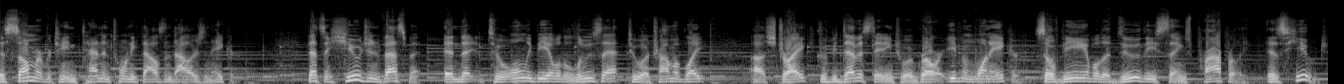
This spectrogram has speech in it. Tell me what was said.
is somewhere between ten and $20,000 an acre. That's a huge investment and to only be able to lose that to a trauma blight uh, strike could be devastating to a grower, even one acre. So being able to do these things properly is huge.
